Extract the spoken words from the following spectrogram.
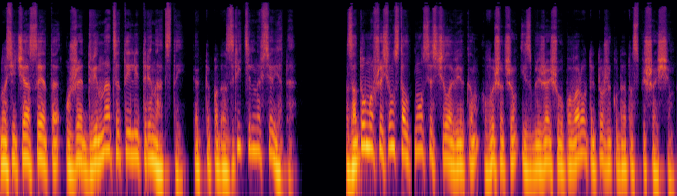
но сейчас это уже двенадцатый или тринадцатый. Как-то подозрительно все это». Задумавшись, он столкнулся с человеком, вышедшим из ближайшего поворота и тоже куда-то спешащим.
